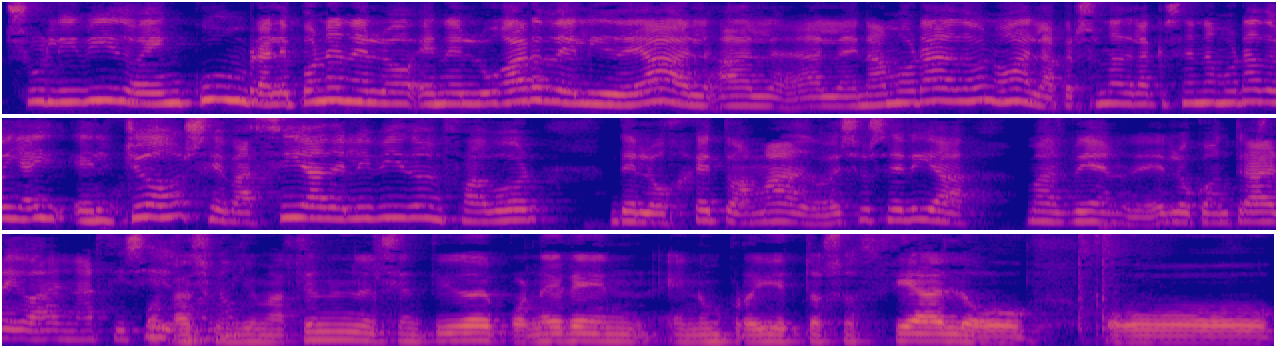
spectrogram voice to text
su libido, encumbra, le pone en el, en el lugar del ideal al, al enamorado, ¿no? A la persona de la que se ha enamorado y ahí el yo se vacía de libido en favor del objeto amado. Eso sería más bien eh, lo contrario al narcisismo, la ¿no? sublimación en el sentido de poner en, en un proyecto social o, o,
